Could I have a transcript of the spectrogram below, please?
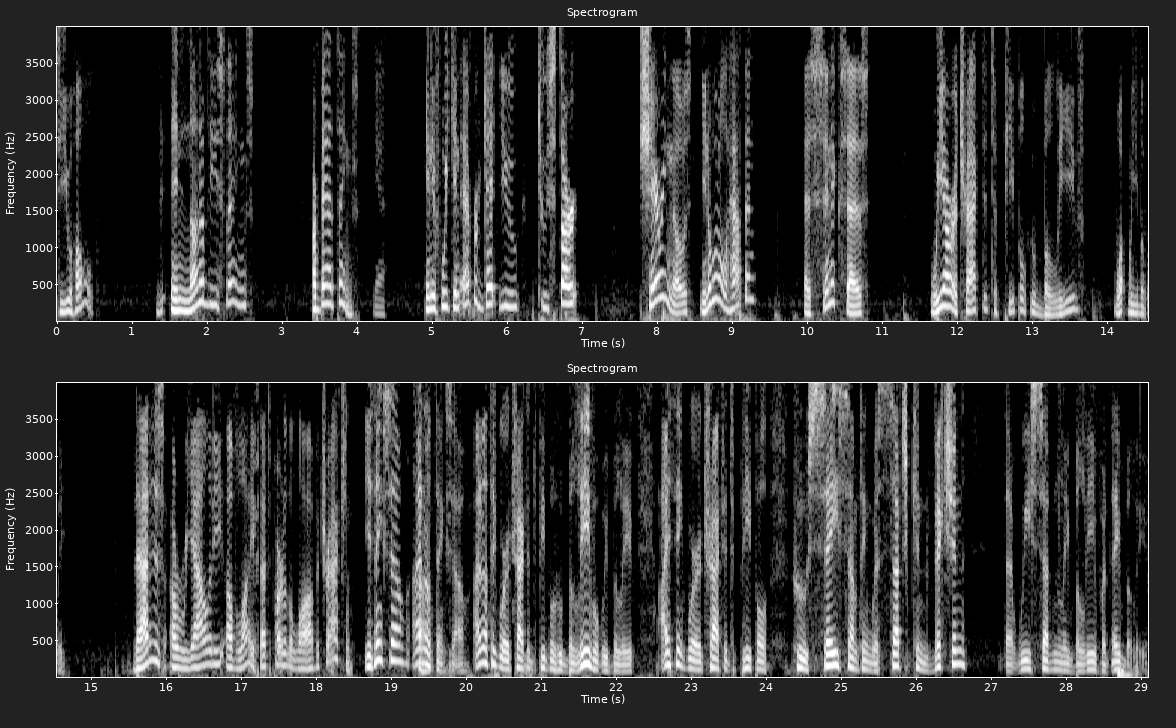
do you hold? And none of these things are bad things. Yeah. And if we can ever get you to start sharing those, you know what will happen? As Sinek says, we are attracted to people who believe what we believe. That is a reality of life. That's part of the law of attraction. You think so? I don't think so. I don't think we're attracted to people who believe what we believe. I think we're attracted to people who say something with such conviction that we suddenly believe what they believe.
